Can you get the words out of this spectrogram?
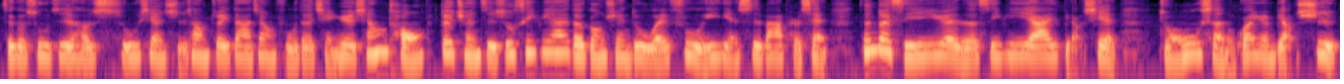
这个数字和出现史上最大降幅的前月相同。对全指数 CPI 的贡献度为负一点四八 percent。针对十一月的 CPI 表现，总务省官员表示，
